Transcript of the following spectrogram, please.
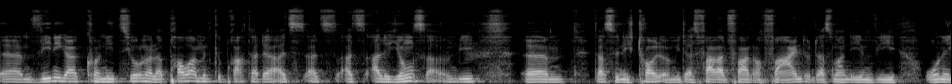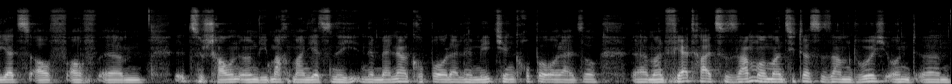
ähm, weniger Kondition oder Power mitgebracht hatte als, als, als alle Jungs irgendwie. Ähm, das finde ich toll, irgendwie das Fahrradfahren auch vereint und dass man irgendwie, ohne jetzt auf, auf ähm, zu schauen, irgendwie macht man jetzt eine, eine Männergruppe oder eine Mädchengruppe oder so. Äh, man fährt halt zusammen und man zieht das zusammen durch und ähm,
